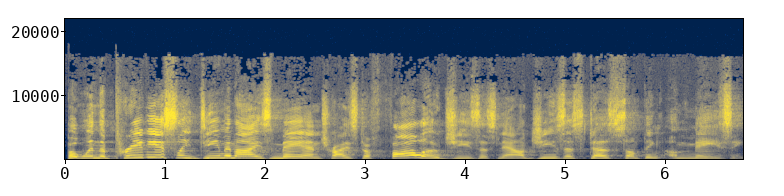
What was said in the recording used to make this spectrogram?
But when the previously demonized man tries to follow Jesus now, Jesus does something amazing.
